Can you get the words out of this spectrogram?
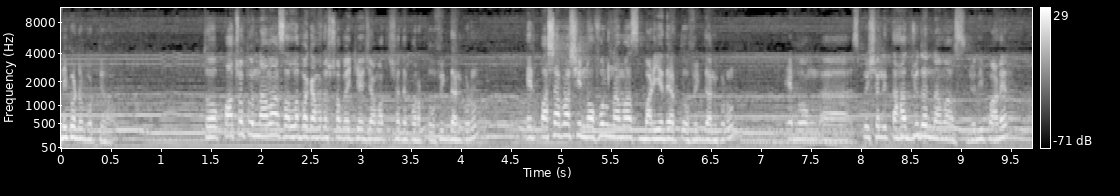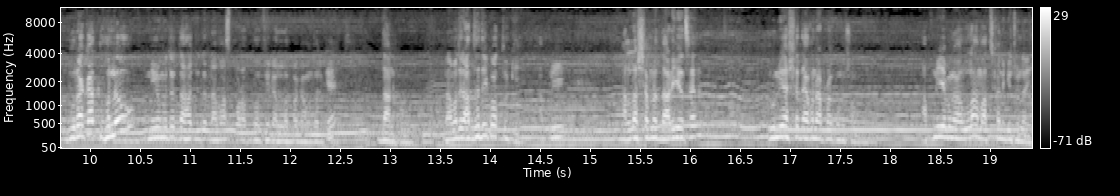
নিকটবর্তী হও। তো পাঁচত নামাজ আল্লাহ আমাদের সবাইকে জামাতের সাথে পড়ার তৌফিক দান করুন। এর পাশাপাশি নফল নামাজ বাড়িয়ে দেওয়ার তৌফিক দান করুন এবং স্পেশালি তাহাজ্জুদের নামাজ যদি পারেন দুরাকাত হলেও নিয়মিত তাহাজ্জুদের নামাজ পড়ার তৌফিক আল্লাহ আমাদেরকে দান করুন। নামাজের আধ্যাত্মিকত্ব কি? আপনি আল্লাহর সামনে দাঁড়িয়েছেন দুনিয়ার সাথে এখন আপনার কোনো সম্পর্ক আপনি এবং আল্লাহ মাঝখানে কিছু নাই।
